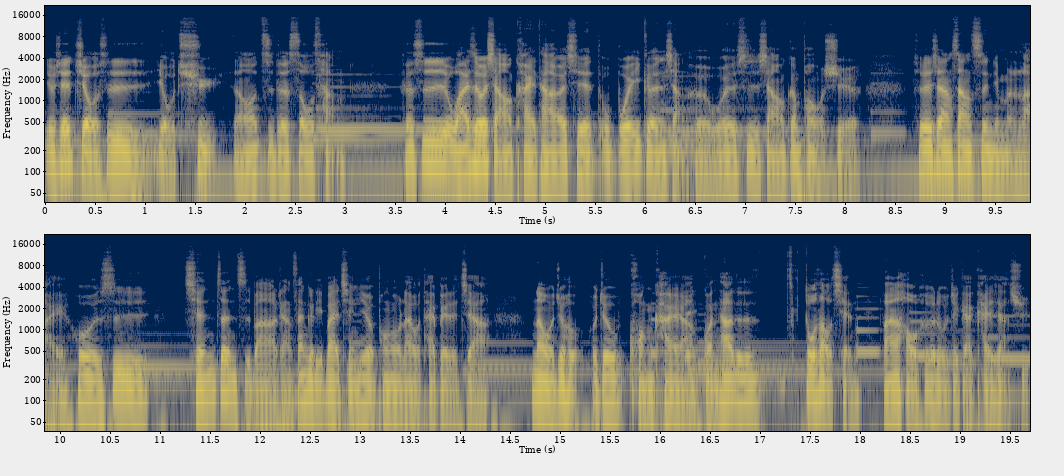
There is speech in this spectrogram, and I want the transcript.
有些酒是有趣，然后值得收藏，可是我还是会想要开它，而且我不会一个人想喝，我也是想要跟朋友学。所以像上次你们来，或者是前阵子吧，两三个礼拜前也有朋友来我台北的家。那我就我就狂开啊，管他就是多少钱，反正好喝的我就给他开下去。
